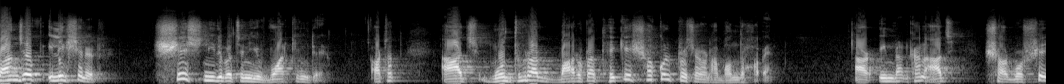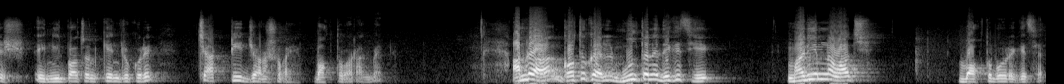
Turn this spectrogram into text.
পাঞ্জাব ইলেকশনের শেষ নির্বাচনী ওয়ার্কিং ডে। অর্থাৎ আজ মধ্যরাত বারোটা থেকে সকল প্রচারণা বন্ধ হবে। আর ইমরান খান আজ সর্বশেষ এই নির্বাচন কেন্দ্র করে চারটি জনসভায় বক্তব্য রাখবেন। আমরা গতকাল মুলতানে দেখেছি মারিয়াম নওয়াজ বক্তব্য রেখেছেন।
